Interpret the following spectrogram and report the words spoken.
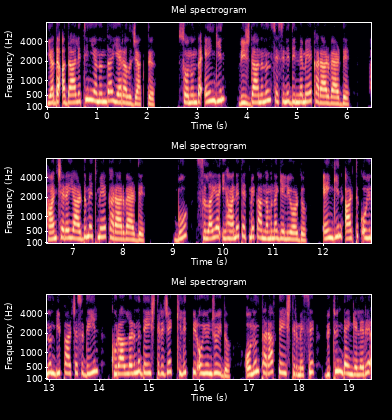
ya da adaletin yanında yer alacaktı. Sonunda Engin, vicdanının sesini dinlemeye karar verdi. Hançer'e yardım etmeye karar verdi. Bu, Sıla'ya ihanet etmek anlamına geliyordu. Engin artık oyunun bir parçası değil, kurallarını değiştirecek kilit bir oyuncuydu. Onun taraf değiştirmesi bütün dengeleri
